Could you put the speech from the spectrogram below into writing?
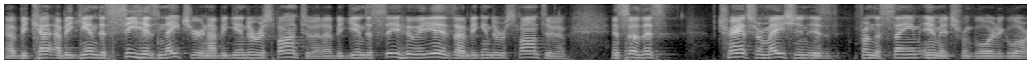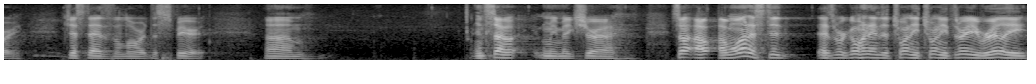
I, become, I begin to see his nature and I begin to respond to it. I begin to see who he is. I begin to respond to him. And so this transformation is from the same image from glory to glory, just as the Lord, the Spirit. Um, and so let me make sure. I, so I, I want us to, as we're going into 2023, really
